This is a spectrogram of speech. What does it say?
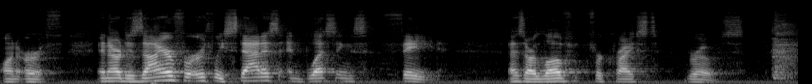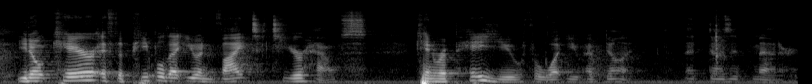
on earth. And our desire for earthly status and blessings fade as our love for Christ grows. You don't care if the people that you invite to your house can repay you for what you have done. That doesn't matter.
